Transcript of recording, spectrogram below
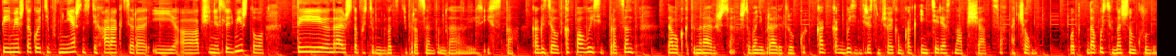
ты имеешь такой тип внешности, характера и а, общения с людьми, что ты нравишься, допустим, 20% да, из, из 100. Как сделать, как повысить процент того, как ты нравишься, чтобы они брали трубку? Как, как быть интересным человеком, как интересно общаться? О чем? Вот, допустим, в ночном клубе.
